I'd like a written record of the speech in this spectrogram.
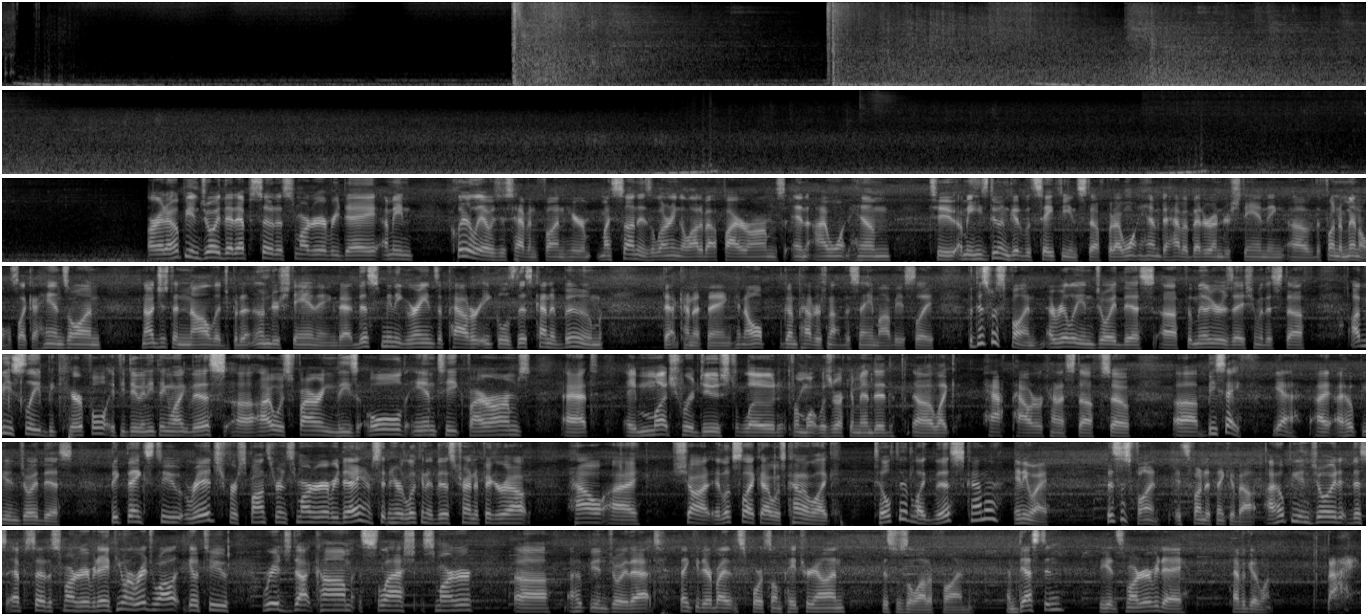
All right, I hope you enjoyed that episode of Smarter Every Day. I mean, clearly I was just having fun here. My son is learning a lot about firearms, and I want him to, I mean, he's doing good with safety and stuff, but I want him to have a better understanding of the fundamentals, like a hands on, not just a knowledge, but an understanding that this many grains of powder equals this kind of boom that kind of thing. And all gunpowder is not the same, obviously. But this was fun. I really enjoyed this uh, familiarization with this stuff. Obviously, be careful if you do anything like this. Uh, I was firing these old antique firearms at a much reduced load from what was recommended, uh, like half powder kind of stuff. So uh, be safe. Yeah, I, I hope you enjoyed this. Big thanks to Ridge for sponsoring Smarter Every Day. I'm sitting here looking at this, trying to figure out how I shot. It looks like I was kind of like tilted like this kind of. Anyway, this is fun. It's fun to think about. I hope you enjoyed this episode of Smarter Every Day. If you want a Ridge wallet, go to ridge.com slash smarter. Uh, I hope you enjoy that. Thank you to everybody that supports on Patreon. This was a lot of fun. I'm Destin. You're getting smarter every day. Have a good one. Bye.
